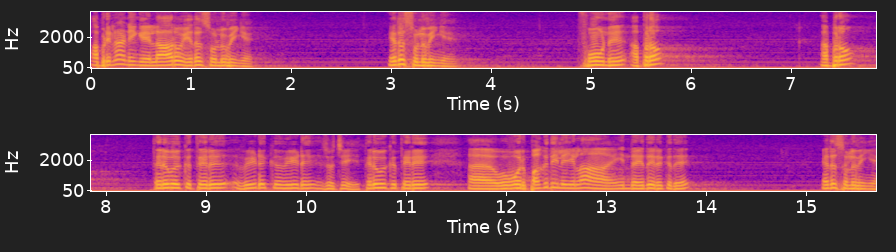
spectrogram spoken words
அப்படின்னா நீங்கள் எல்லாரும் எதை சொல்லுவீங்க? எதை சொல்லுவீங்க? ஃபோனு அப்புறம்? அப்புறம்? தெருவுக்கு தெரு வீடுக்கு வீடு சுச்சி தெருவுக்கு தெரு ஒவ்வொரு பகுதியிலையெல்லாம் இந்த இது இருக்குது. எதை சொல்லுவீங்க?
